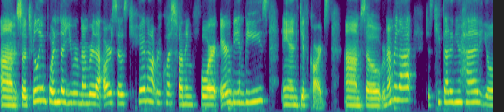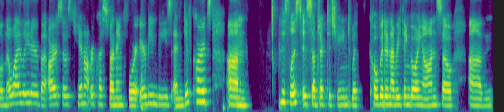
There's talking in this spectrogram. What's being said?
Um, so it's really important that you remember that RSOs cannot request funding for Airbnbs and gift cards. Um, so remember that. Just keep that in your head. You'll know why later, but RSOs cannot request funding for Airbnbs and gift cards. Um, this list is subject to change with COVID and everything going on. So um,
